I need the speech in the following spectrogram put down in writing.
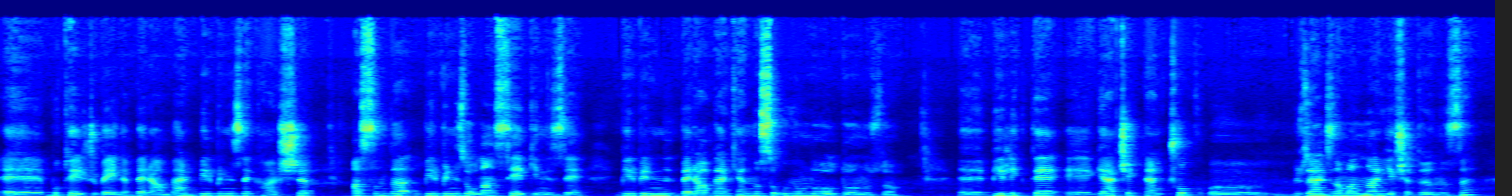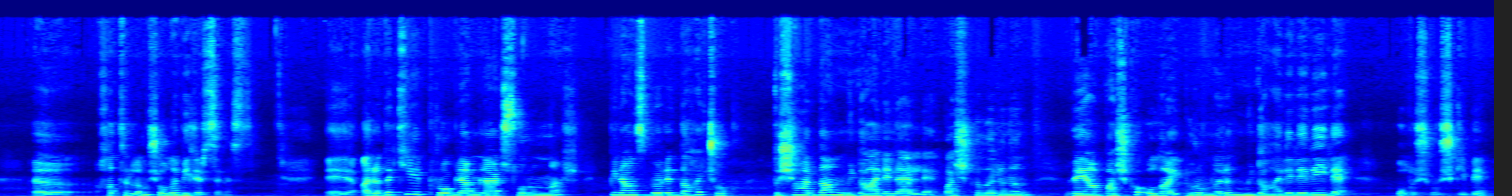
e, bu tecrübeyle beraber birbirinize karşı aslında birbirinize olan sevginizi, birbirini beraberken nasıl uyumlu olduğunuzu, e, birlikte gerçekten çok güzel zamanlar yaşadığınızı hatırlamış olabilirsiniz e, aradaki problemler, sorunlar biraz böyle daha çok dışarıdan müdahalelerle, başkalarının veya başka olay durumların müdahaleleriyle oluşmuş gibi.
